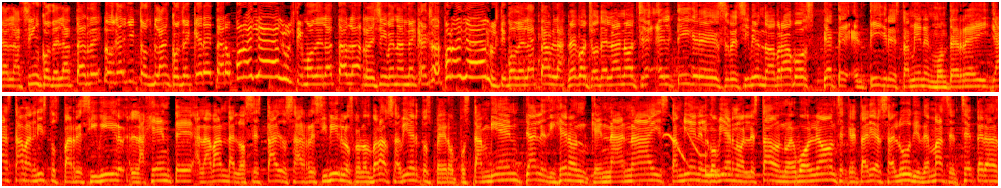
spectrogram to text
a las 5 de la tarde, los gallitos blancos de Querétaro, por allá, el último de la tabla, reciben al Necaxa, por allá, el último de la tabla. Luego 8 de la noche, el Tigres recibiendo a Bravos. Fíjate, el Tigres también en Monterrey ya estaban listos para recibir la gente, a la banda, a los estadios, a recibirlos con los brazos abiertos, pero pues también ya les dijeron que Nanáis, también el gobierno del Estado de Nuevo León, Secretaría de Salud y demás, etcétera,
